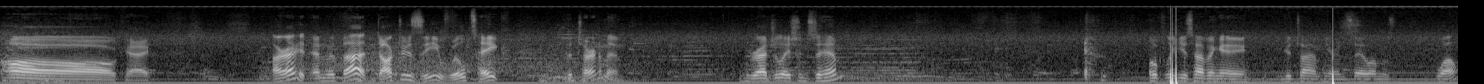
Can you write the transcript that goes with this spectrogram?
Oh, okay. All right, and with that, Dr. Z will take the tournament. Congratulations to him. Hopefully he's having a good time here in Salem as well.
